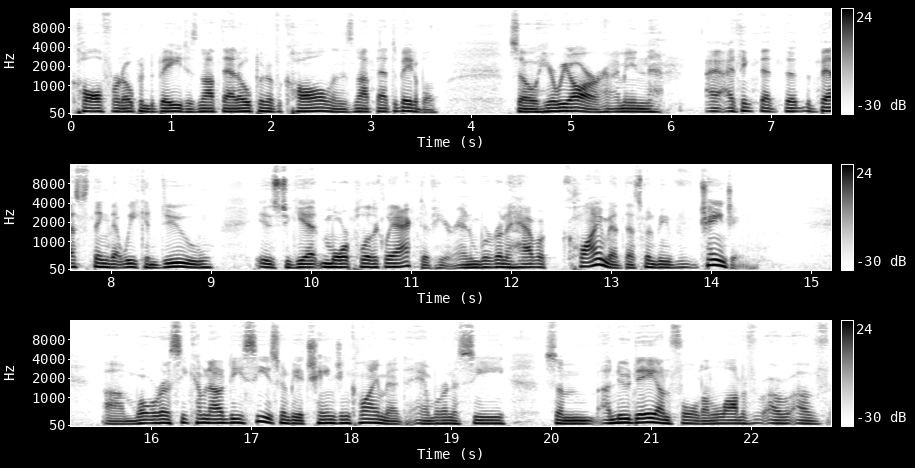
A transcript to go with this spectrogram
call for an open debate is not that open of a call and is not that debatable. So here we are. I mean, I, I, think that the, the best thing that we can do is to get more politically active here. And we're going to have a climate that's going to be changing. Um, what we're going to see coming out of DC is going to be a changing climate, and we're going to see some a new day unfold on a lot of of, of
